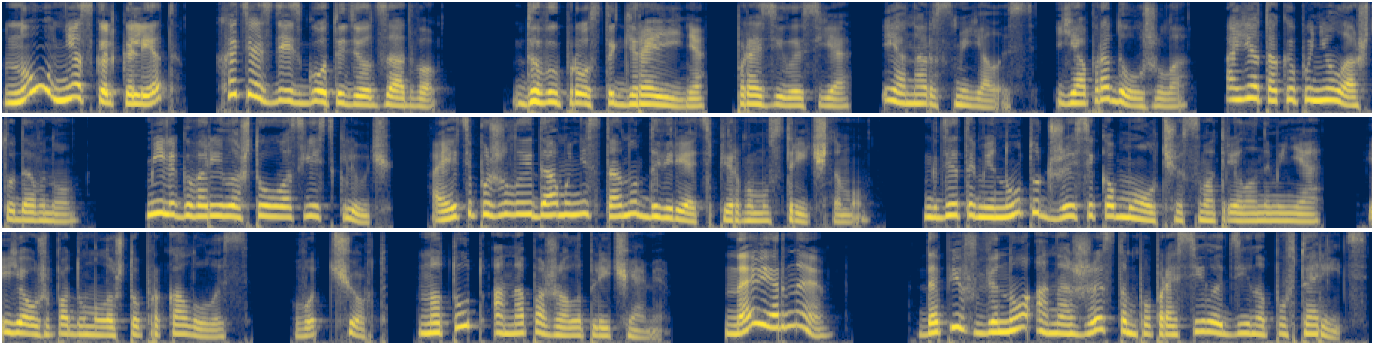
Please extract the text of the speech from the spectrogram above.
«Ну, несколько лет. Хотя здесь год идет за два». «Да вы просто героиня!» – поразилась я. И она рассмеялась. Я продолжила. А я так и поняла, что давно. Миля говорила, что у вас есть ключ, а эти пожилые дамы не станут доверять первому встречному. Где-то минуту Джессика молча смотрела на меня, и я уже подумала, что прокололась. Вот черт. Но тут она пожала плечами. «Наверное. Допив вино, она жестом попросила Дина повторить.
